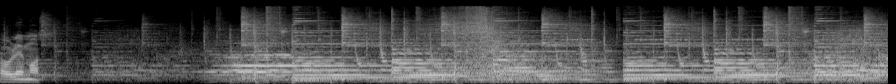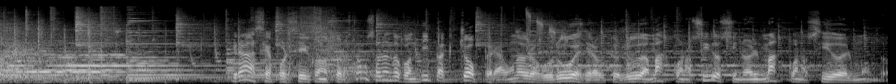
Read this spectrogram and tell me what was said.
volvemos. Gracias por seguir con nosotros. Estamos hablando con Deepak Chopra, uno de los gurúes de la autoayuda más conocidos, si no el más conocido del mundo.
